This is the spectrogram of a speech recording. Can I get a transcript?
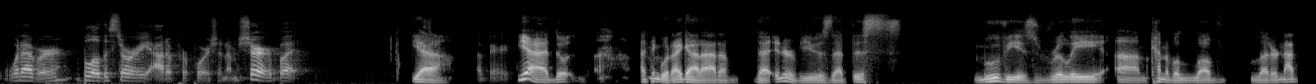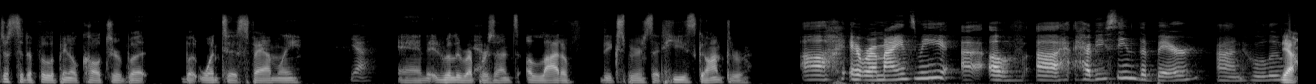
whatever, blow the story out of proportion, I'm sure. But yeah. very. Yeah. The, I think what I got out of that interview is that this movie is really um, kind of a love letter, not just to the Filipino culture, but but one to his family. Yeah. And it really represents yeah. a lot of the experience that he's gone through. Uh, it reminds me uh, of uh, have you seen The Bear on Hulu? Yeah.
